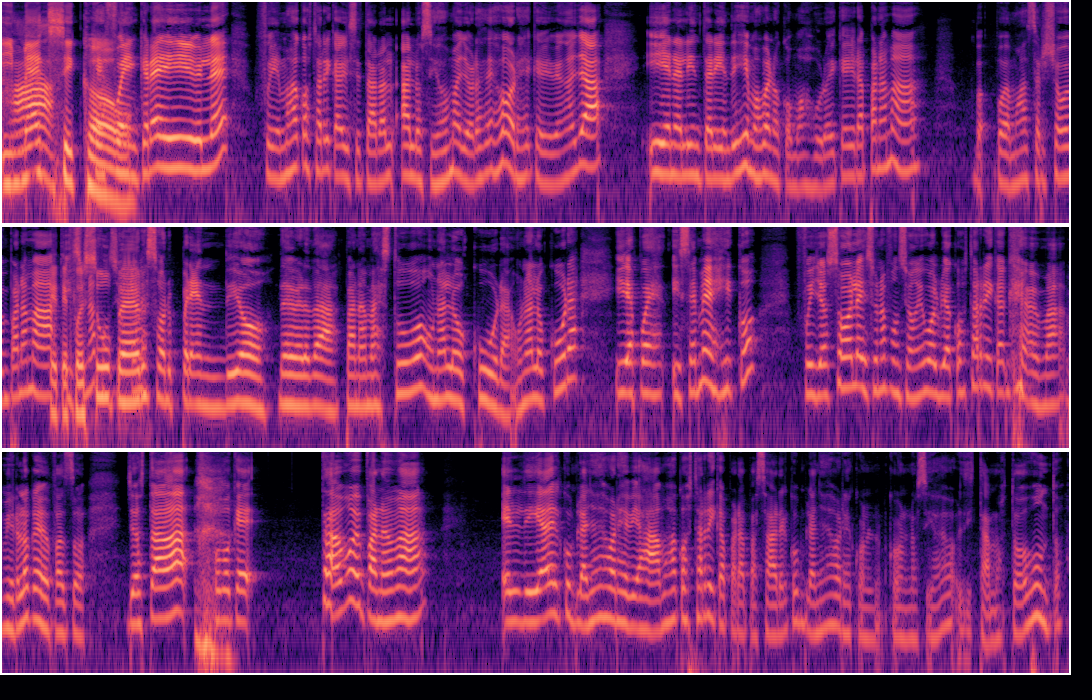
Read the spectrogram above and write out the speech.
y Ajá, México. Que fue increíble. Fuimos a Costa Rica a visitar a, a los hijos mayores de Jorge que viven allá. Y en el interín dijimos, bueno, como a juro hay que ir a Panamá, podemos hacer show en Panamá. Que te Hice fue súper. Me sorprendió, de verdad. Panamá estuvo una locura, una locura. Y después hice México. Fui yo sola, hice una función y volví a Costa Rica, que además, mira lo que me pasó. Yo estaba como que, estábamos en Panamá, el día del cumpleaños de Jorge viajábamos a Costa Rica para pasar el cumpleaños de Jorge con, con los hijos de Jorge, y estábamos todos juntos.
